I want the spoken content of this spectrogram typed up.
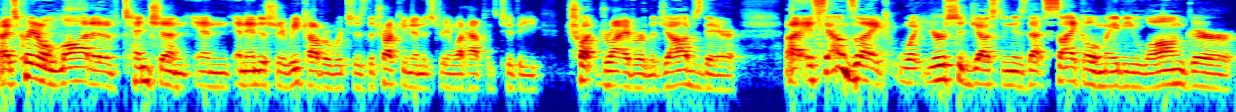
Uh, it's created a lot of tension in an industry we cover, which is the trucking industry and what happens to the truck driver and the jobs there. Uh, it sounds like what you're suggesting is that cycle may be longer.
